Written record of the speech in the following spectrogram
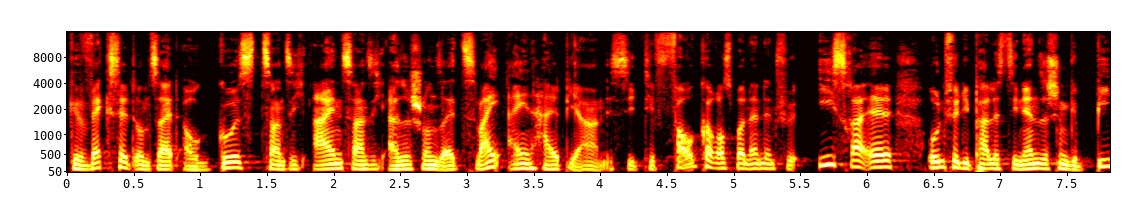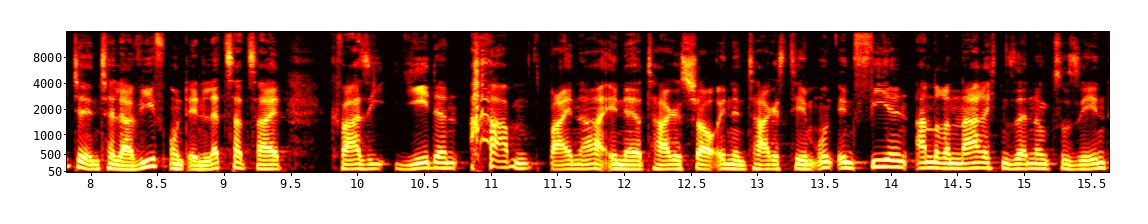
gewechselt und seit August 2021, also schon seit zweieinhalb Jahren, ist sie TV-Korrespondentin für Israel und für die palästinensischen Gebiete in Tel Aviv und in letzter Zeit quasi jeden Abend beinahe in der Tagesschau, in den Tagesthemen und in vielen anderen Nachrichtensendungen zu sehen.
